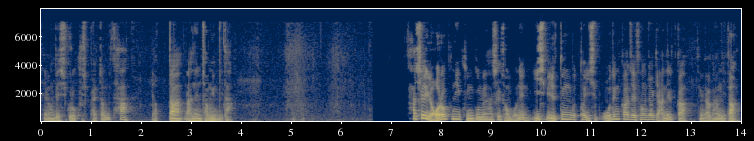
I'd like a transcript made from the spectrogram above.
세명대식으로 98.4였다라는 점입니다. 사실 여러분이 궁금해 하실 정보는 21등부터 25등까지의 성적이 아닐까 생각을 합니다.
